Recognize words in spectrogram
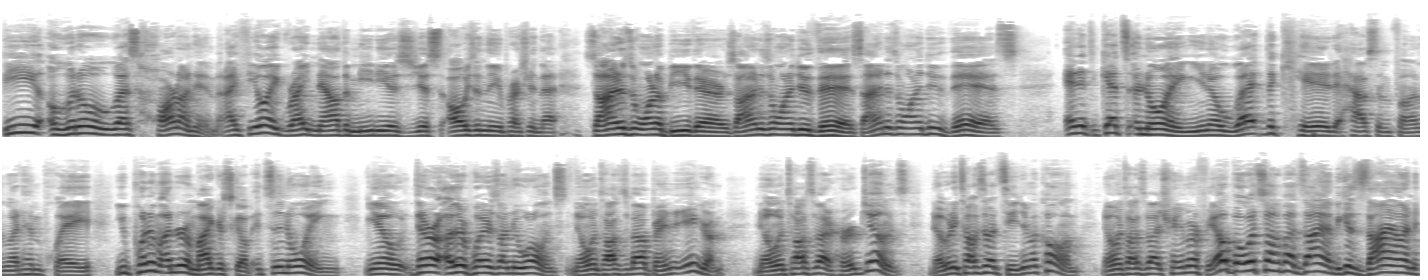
be a little less hard on him. And I feel like right now the media is just always in the impression that Zion doesn't want to be there. Zion doesn't want to do this. Zion doesn't want to do this. And it gets annoying. You know, let the kid have some fun. Let him play. You put him under a microscope. It's annoying. You know, there are other players on New Orleans. No one talks about Brandon Ingram. No one talks about Herb Jones. Nobody talks about CJ McCollum. No one talks about Trey Murphy. Oh, but let's talk about Zion because Zion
